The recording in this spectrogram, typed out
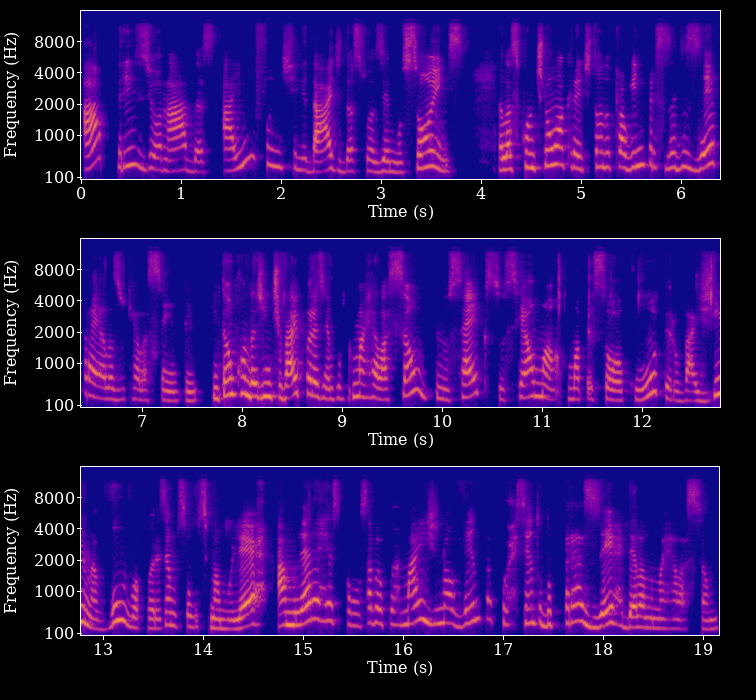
aprisionadas à infantilidade das suas emoções, elas continuam acreditando que alguém precisa dizer para elas o que elas sentem. Então, quando a gente vai, por exemplo, para uma relação no sexo, se é uma, uma pessoa com útero, vagina, vulva, por exemplo, se é uma mulher, a mulher é responsável por mais de 90% do prazer dela numa relação.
